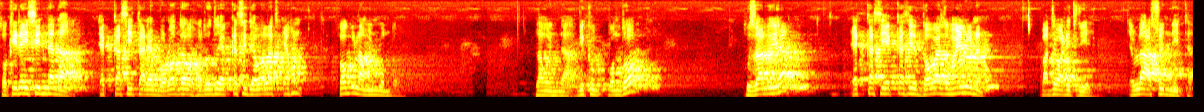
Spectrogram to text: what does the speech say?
ফকির আইসিন না না, এক কাশি তারে বড় দেওয়া হরুদ এক কাশি দেওয়া লাগছে এখন ফগু লামইন বন্ধ। লামইন না বিক্ষোভ বন্ধ। পূজা লইয়া এক কাশি এক কাশি দবা জমাইল না বাজে বাড়িত দিয়ে। এগুলো আসুন নি তা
